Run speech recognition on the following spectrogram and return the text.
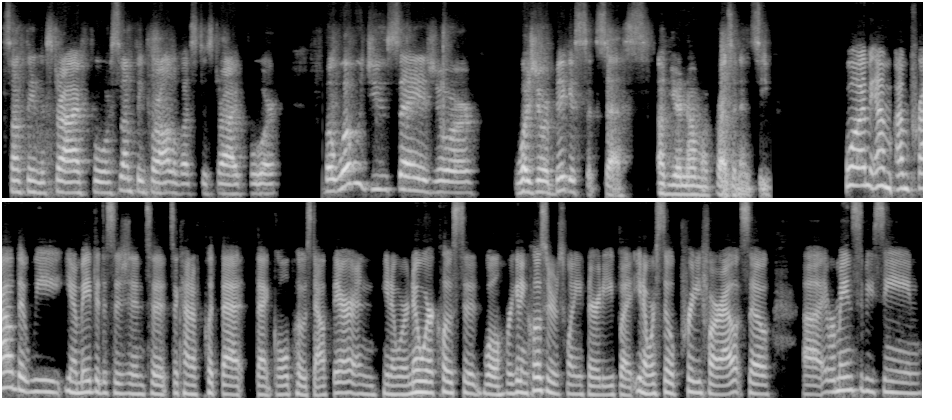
something to strive for, something for all of us to strive for. But what would you say is your was your biggest success of your NOMA presidency? Well, I mean, I'm I'm proud that we, you know, made the decision to to kind of put that that goalpost out there, and you know, we're nowhere close to. Well, we're getting closer to 2030, but you know, we're still pretty far out. So uh, it remains to be seen,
